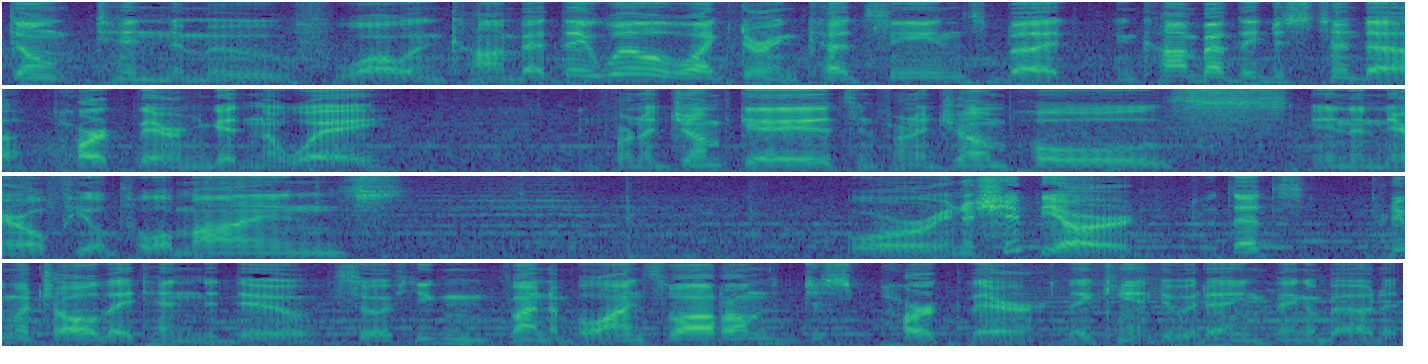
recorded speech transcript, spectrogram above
don't tend to move while in combat. They will, like, during cutscenes, but in combat they just tend to park there and get in the way. In front of jump gates, in front of jump holes, in a narrow field full of mines, or in a shipyard. But that's pretty much all they tend to do. So if you can find a blind spot on them, just park there. They can't do it anything about it.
